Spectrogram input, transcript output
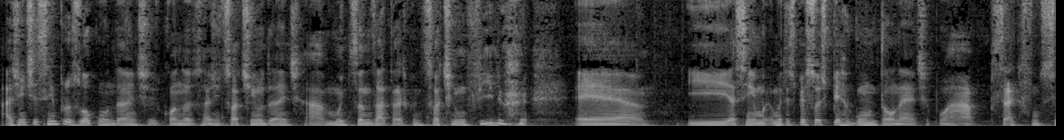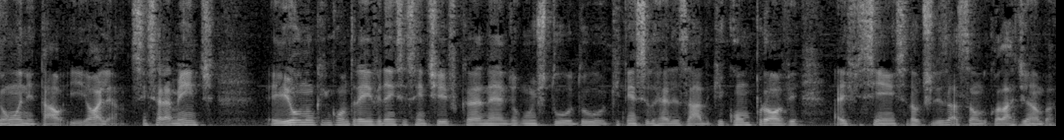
A gente sempre usou com o Dante, quando a gente só tinha o Dante, há muitos anos atrás, quando a gente só tinha um filho, é, e assim, muitas pessoas perguntam, né? Tipo, ah, será que funciona e tal? E olha, sinceramente, eu nunca encontrei evidência científica né, de algum estudo que tenha sido realizado que comprove a eficiência da utilização do colar de âmbar.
